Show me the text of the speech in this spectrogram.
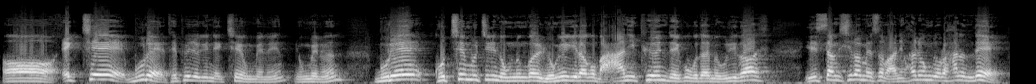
어, 액체 물의 대표적인 액체 용매는 용매는 물에 고체 물질이 녹는 걸 용액이라고 많이 표현되고 그다음에 우리가 일상 실험에서 많이 활용도를 하는데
